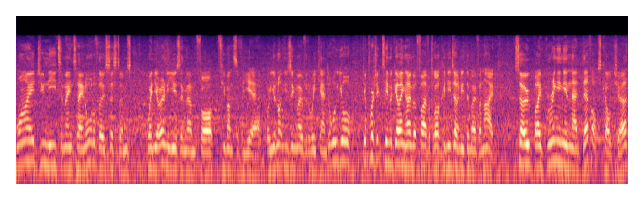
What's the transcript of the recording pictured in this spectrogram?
Why do you need to maintain all of those systems when you're only using them for a few months of the year, or you're not using them over the weekend, or your, your project team are going home at five o'clock and you don't need them overnight. So by bringing in that DevOps culture,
